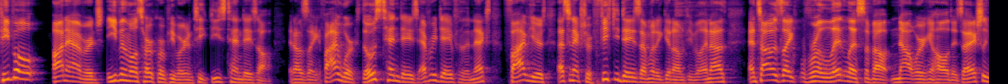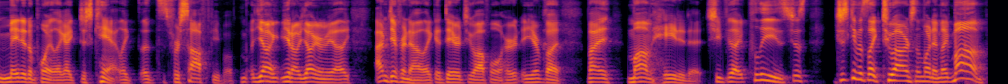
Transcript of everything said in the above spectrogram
people on average, even the most hardcore people are going to take these 10 days off. And I was like, if I work those 10 days every day for the next five years, that's an extra 50 days I'm going to get on people. And I was, and so I was like relentless about not working holidays. I actually made it a point. Like I just can't, like uh, it's for soft people, young, you know, younger me. Like I'm different now. Like a day or two off won't hurt a year, but my mom hated it. She'd be like, please just, just give us like two hours in the morning. I'm like, mom,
